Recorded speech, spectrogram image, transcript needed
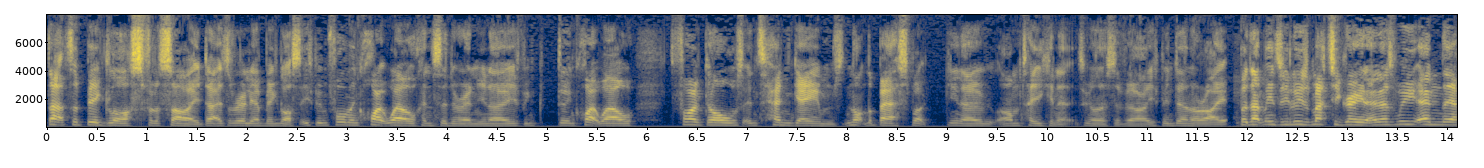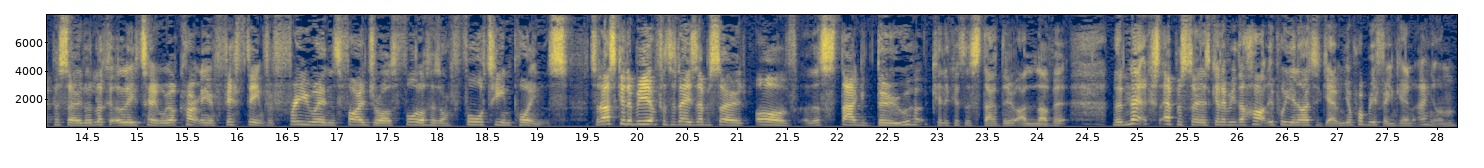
that's a big loss for the side. That is really a big loss. He's been performing quite well considering, you know, he's been doing quite well. Five goals in ten games, not the best, but you know, I'm taking it to be honest with you. He's been doing alright. But that means we lose Matty Green, and as we end the episode, we look at the league table. We are currently in 15th with three wins, five draws, four losses on 14 points. So that's going to be it for today's episode of the Stag Do. Killikers the Stag Do, I love it. The next episode is going to be the Hartlepool United game. You're probably thinking, hang on,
